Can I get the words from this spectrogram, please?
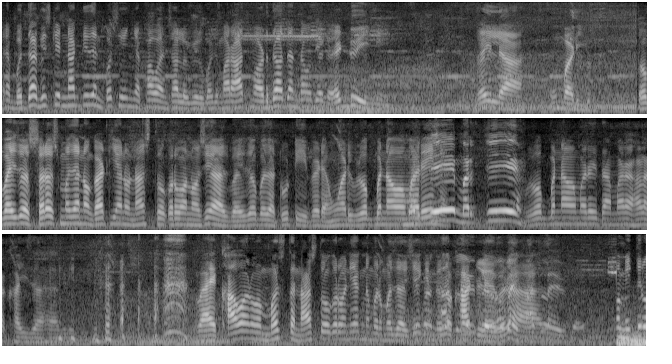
એને બધા બિસ્કિટ નાખી દીધા ને પછી અહીંયા ખાવાનું ચાલુ કર્યું. બાકી મારા હાથમાં અડધા હતા ને ત્યાં સુધી હેડું નહીં. જઈ લે ઉંબાડી તો ભાઈ જો સરસ મજાનો ગાંઠિયાનો નાસ્તો કરવાનો છે આજ ભાઈ. જો બધા તૂટી પડ્યા. હું આડી વ્લોગ બનાવવામાં રહી મરચી. વ્લોગ બનાવવામાં રહી તો મારા હાળા ખાઈ જાય આગળ. ભાઈ ખાવાનો મસ્ત નાસ્તો કરવાની એક નંબર મજા છે. કેમ કે જો ખાટલે બરાબર. મિત્રો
